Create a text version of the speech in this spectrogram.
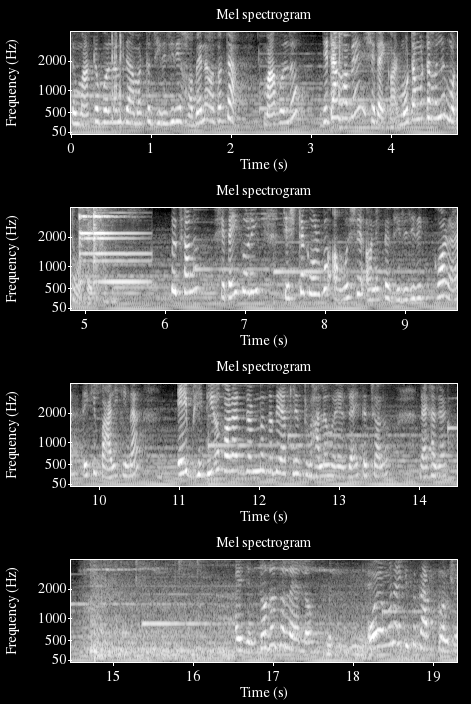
তো মাকে বললাম যে আমার তো ঝিরিঝিরি হবে না অতটা? মা বলল যেটা হবে সেটাই কর মোটা মোটা হলে মোটা মোটাই তো চলো সেটাই করি। চেষ্টা করব অবশ্যই অনেকটা ঝিরিঝিরি করার দেখি পারি কিনা। এই ভিডিও করার জন্য যদি অ্যাটলিস্ট ভালো হয়ে যায় তো চলো দেখা যাক। এই যে টোটো চলে এলো। ওই মনে হয় কিছু কাজ করবে।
